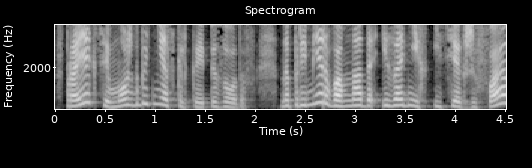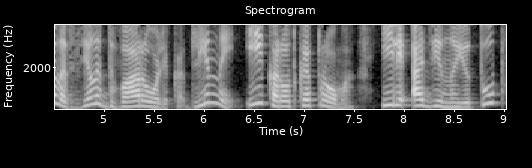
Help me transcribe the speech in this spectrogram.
В проекте может быть несколько эпизодов. Например, вам надо из одних и тех же файлов сделать два ролика – длинный и короткое промо. Или один на YouTube,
